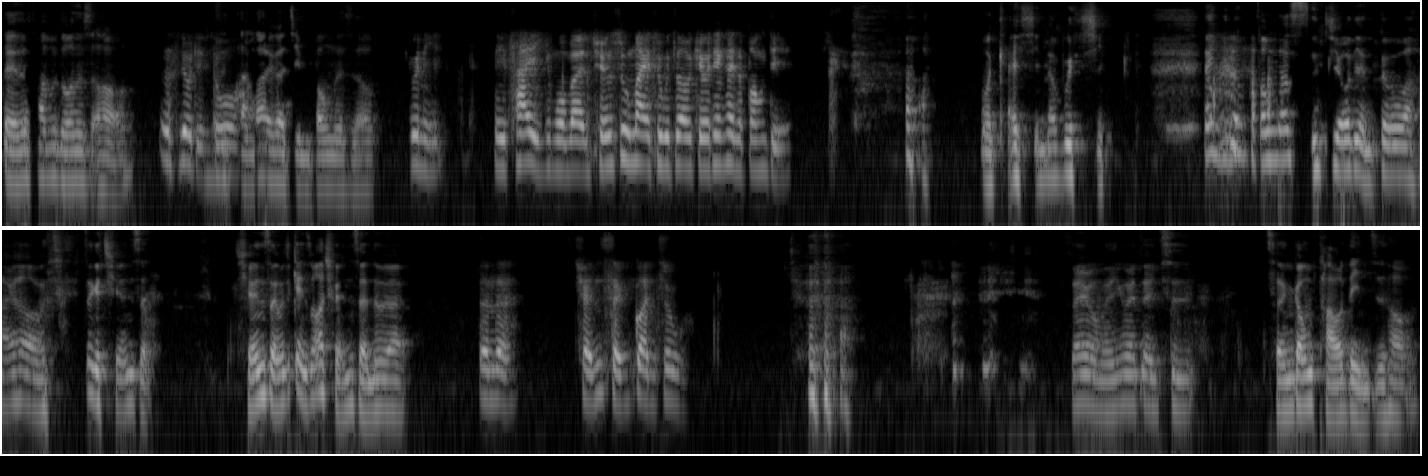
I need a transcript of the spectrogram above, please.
对，就差不多那时候，二十六点多啊。涨到一个紧绷的时候。因为你你猜赢，我们全数卖出之后，隔天开始崩跌。我开心到不行，那一路崩到十九点多啊，还好这个全省，全省，我就跟你说要全省，对不对？真的全神贯注。所以我们因为这一次成功逃顶之后，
